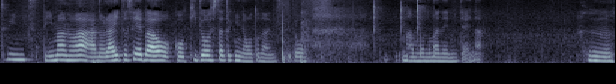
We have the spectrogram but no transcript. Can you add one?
トゥイーンっつって今のはあのライトセーバーをこう起動した時の音なんですけど、まあモノマネみたいな。うん。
